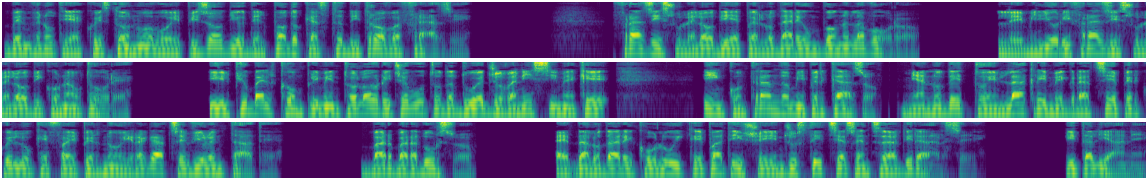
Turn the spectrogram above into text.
Benvenuti a questo nuovo episodio del podcast di Trova Frasi. Frasi sulle lodi e per lodare un buon lavoro. Le migliori frasi sulle lodi con autore. Il più bel complimento l'ho ricevuto da due giovanissime che, incontrandomi per caso, mi hanno detto in lacrime grazie per quello che fai per noi ragazze violentate. Barbara D'Urso. È da lodare colui che patisce ingiustizia senza adirarsi. Italiani.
